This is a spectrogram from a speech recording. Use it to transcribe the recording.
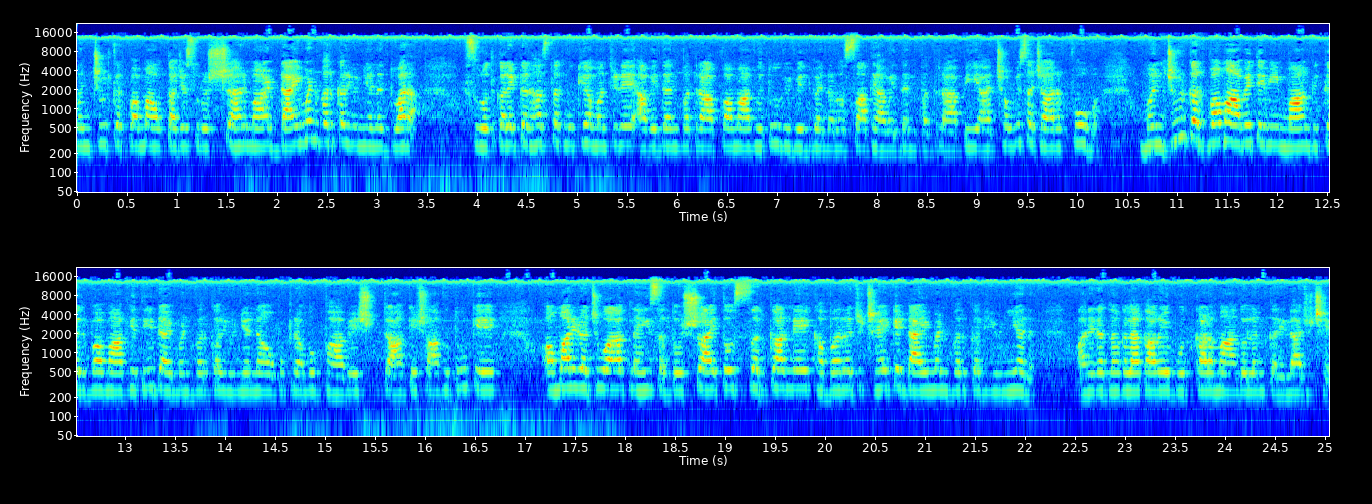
મંજૂર કરવામાં આવતા જે સુરત શહેરમાં ડાયમંડ વર્કર યુનિયન દ્વારા સુરત કલેક્ટર હસ્તક મુખ્યમંત્રીને આવેદનપત્ર આપવામાં આવ્યું હતું. વિવિધ બેનરો સાથે આવેદનપત્ર આપી આ છવ્વીસ હજાર ફોર્મ મંજૂર કરવામાં આવે તેવી માંગ કરવામાં આવી હતી. ડાયમંડ વર્કર યુનિયનના ઉપપ્રમુખ ભાવેશ ટાંકે જણાવ્યું હતું કે અમારી રજૂઆત નહીં સંતોષાય તો સરકારને ખબર જ છે કે ડાયમંડ વર્કર યુનિયન અને રત્ન કલાકારોએ ભૂતકાળમાં આંદોલન કરેલા જ છે.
